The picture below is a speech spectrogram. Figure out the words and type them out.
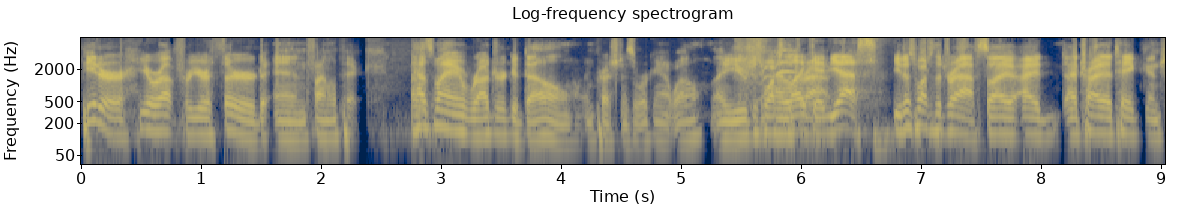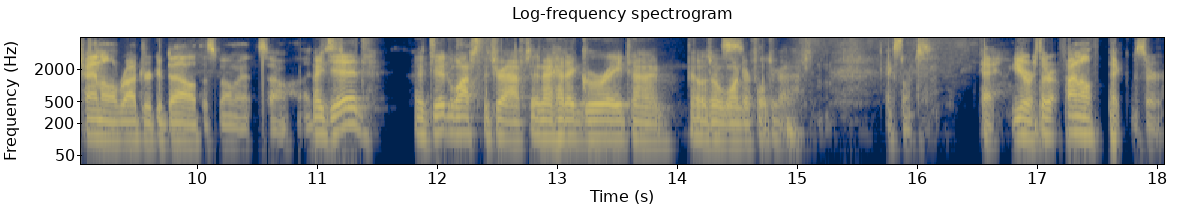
Peter, you're up for your third and final pick. How's my Roger Goodell impression? Is it working out well? Uh, you just watched I the like draft. it. Yes, You just watched the draft, so I, I I try to take and channel Roger Goodell at this moment. So I just- did. I did watch the draft, and I had a great time. That was a wonderful draft. Excellent. Okay, your third, final pick, sir.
